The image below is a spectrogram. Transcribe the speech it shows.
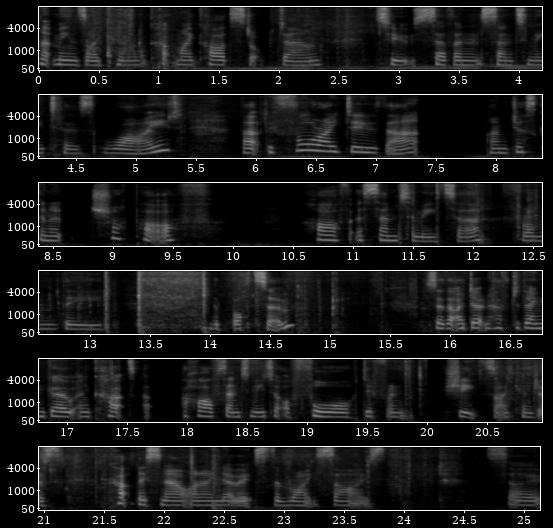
that means I can cut my cardstock down to seven centimeters wide. But before I do that, I'm just going to chop off half a centimetre from the, the bottom so that I don't have to then go and cut a half centimetre off four different sheets. I can just cut this now and I know it's the right size. So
